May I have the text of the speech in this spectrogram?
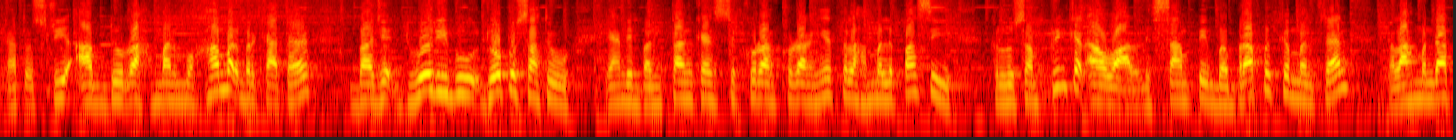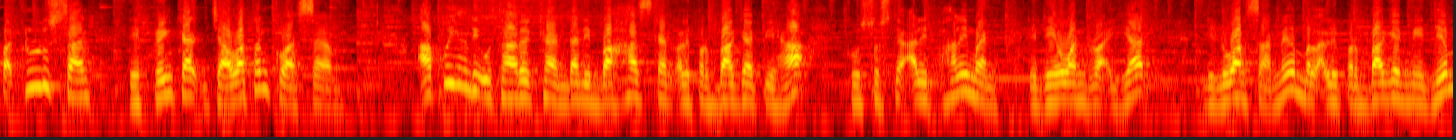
Datuk Seri Abdul Rahman Muhammad berkata, bajet 2021 yang dibentangkan sekurang-kurangnya telah melepasi kelulusan peringkat awal di samping beberapa kementerian telah mendapat kelulusan di peringkat jawatan kuasa. Apa yang diutarakan dan dibahaskan oleh pelbagai pihak khususnya ahli parlimen di Dewan Rakyat di luar sana melalui pelbagai medium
